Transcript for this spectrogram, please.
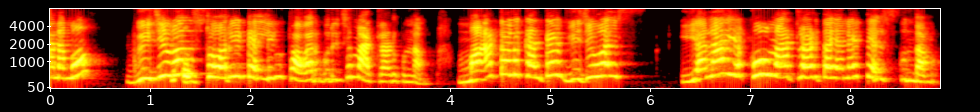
మనము విజువల్ స్టోరీ టెల్లింగ్ పవర్ గురించి మాట్లాడుకున్నాం. మాటల కంటే విజువల్స్ ఎలా ఎక్కువ మాట్లాడతాయనేది తెలుసుకుందాం.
